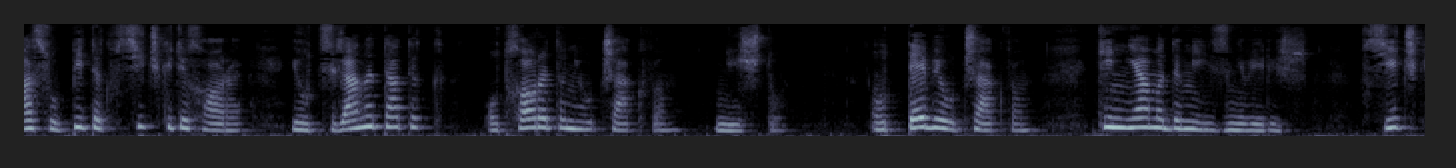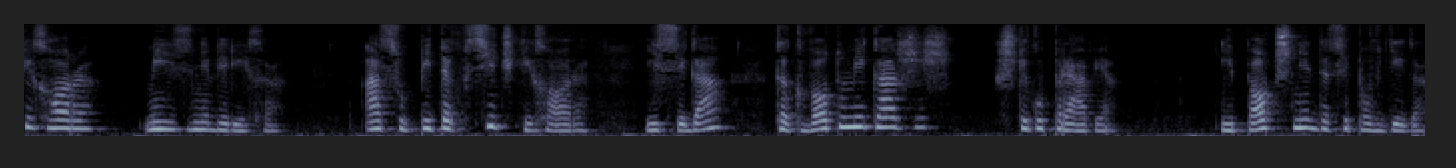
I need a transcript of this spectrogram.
аз опитах всичките хора и от сега нататък от хората не очаквам нищо. От тебе очаквам, ти няма да ми изневериш. Всички хора ми изневериха. Аз опитах всички хора и сега, каквото ми кажеш, ще го правя. И почне да се повдига.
